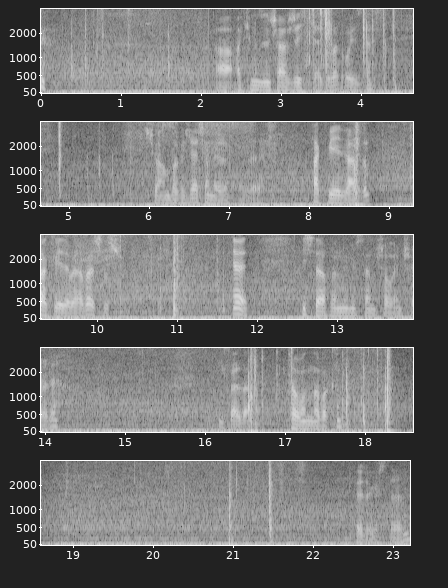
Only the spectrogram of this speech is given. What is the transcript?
Aa, akümüzün şarja ihtiyacı var. O yüzden şu an bagajı açamıyorum sizlere. Takviye lazım. Takviye ile beraber açılır. Evet. İç taraflarını göstermiş olayım şöyle. Yukarıda tavanına bakın. Böyle gösterelim.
